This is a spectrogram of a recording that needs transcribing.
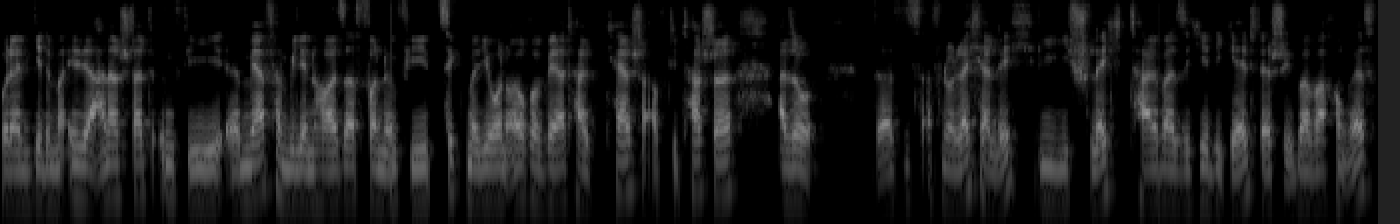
oder in, jedem, in jeder anderen Stadt irgendwie äh, Mehrfamilienhäuser von irgendwie zig Millionen Euro wert, halt Cash auf die Tasche. Also das ist einfach nur lächerlich, wie schlecht teilweise hier die Geldwäscheüberwachung ist.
